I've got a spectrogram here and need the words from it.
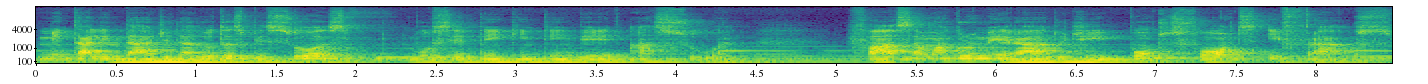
mentalidade das outras pessoas, você tem que entender a sua. Faça um aglomerado de pontos fortes e fracos.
